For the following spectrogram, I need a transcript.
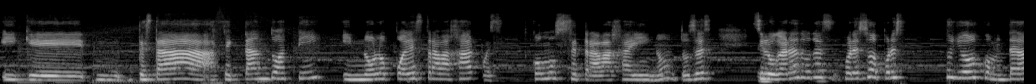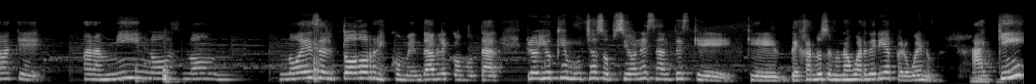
y que mm, te está afectando a ti y no lo puedes trabajar, pues cómo se trabaja ahí, ¿no? Entonces, sin lugar a dudas, por eso, por eso yo comentaba que para mí no, no, no es del todo recomendable como tal. Creo yo que muchas opciones antes que, dejarlos en una guardería, pero bueno, aquí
